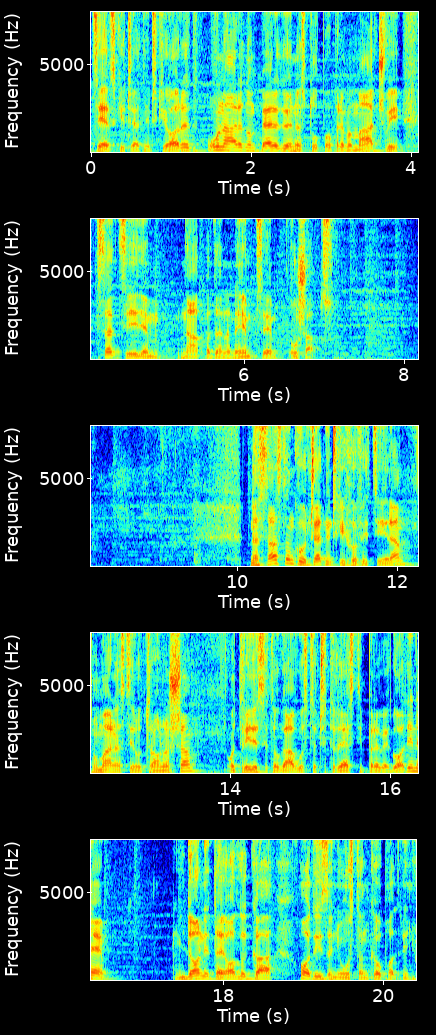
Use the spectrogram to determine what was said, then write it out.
Cerski četnički ored u narednom periodu je nastupao prema Mačvi sa ciljem napada na Nemce u Šapcu. Na sastanku četničkih oficira u manastiru Tronoša od 30. avgusta 1941. godine donita je odlika o dizanju ustanka u Podrinju.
